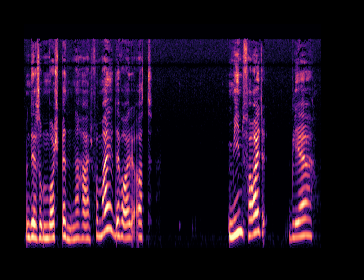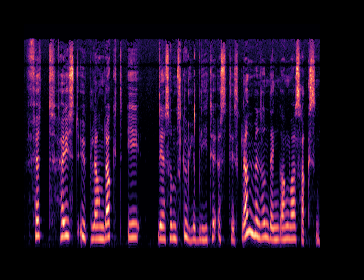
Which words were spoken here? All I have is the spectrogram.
men det som var spennende her for meg, det var at min far ble født høyst uplanlagt i det som skulle bli til Øst-Tyskland, men som den gang var Saksen.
